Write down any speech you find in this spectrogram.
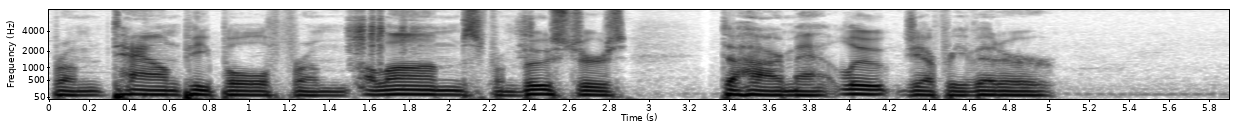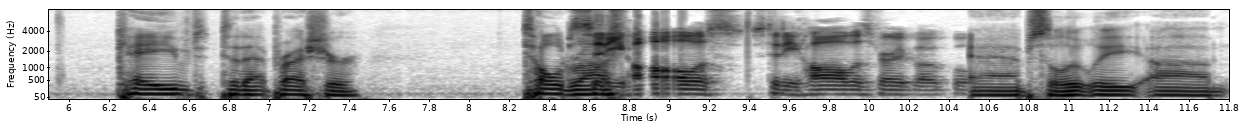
from town people, from alums, from boosters to hire Matt Luke. Jeffrey Vitter caved to that pressure. Told Ross City Hall was City Hall was very vocal. absolutely. Um,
